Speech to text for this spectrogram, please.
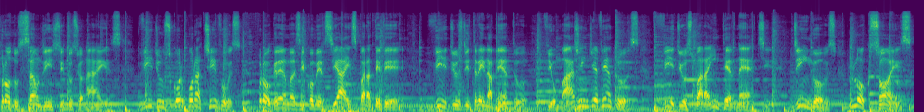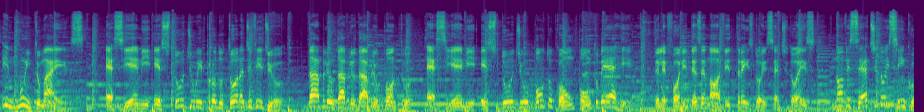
produção de institucionais, vídeos corporativos, programas e comerciais para TV, vídeos de treinamento, filmagem de eventos, vídeos para internet, jingles, locuções e muito mais. SM Estúdio e Produtora de Vídeo www.smestudio.com.br Telefone 19 3272 9725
